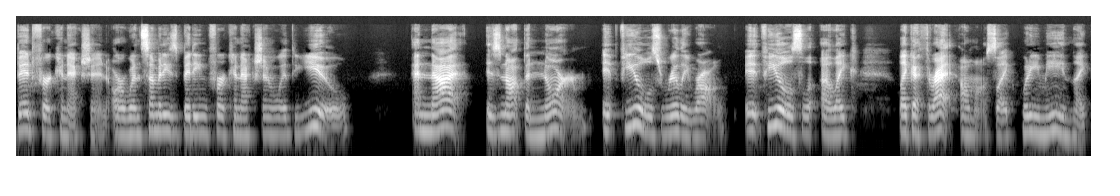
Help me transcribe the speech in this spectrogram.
bid for connection or when somebody's bidding for connection with you and that is not the norm it feels really wrong. It feels uh, like like a threat almost like what do you mean like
